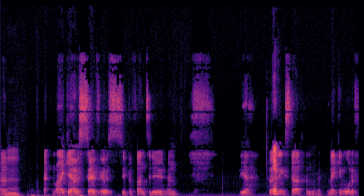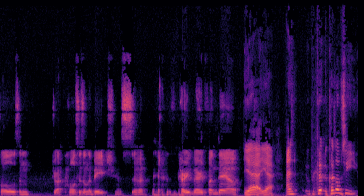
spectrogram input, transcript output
Uh, mm. And, like yeah, it was so it was super fun to do, and yeah, burning stuff and making waterfalls and dri- horses on the beach. It's uh, a very very fun day out. Yeah, yeah, and because, because obviously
